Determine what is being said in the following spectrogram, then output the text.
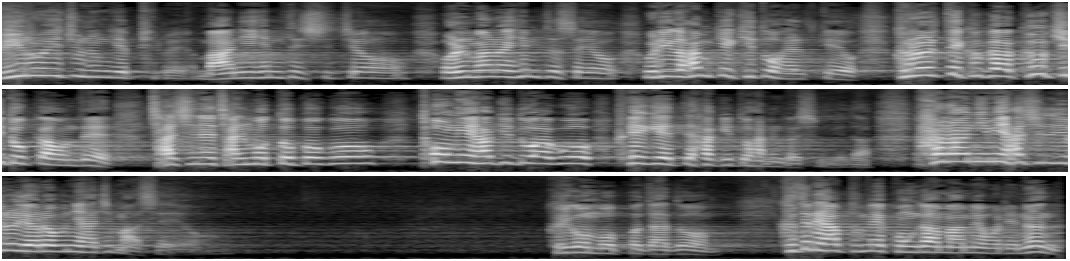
위로해 주는 게 필요해요. 많이 힘드시죠? 얼마나 힘드세요? 우리가 함께 기도할게요. 그럴 때 그가 그 기도 가운데 자신의 잘못도 보고 통회하기도 하고 회개하기도 하는 것입니다. 하나님이 하실 일을 여러분이 하지 마세요. 그리고 무엇보다도 그들의 아픔에 공감하며 우리는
